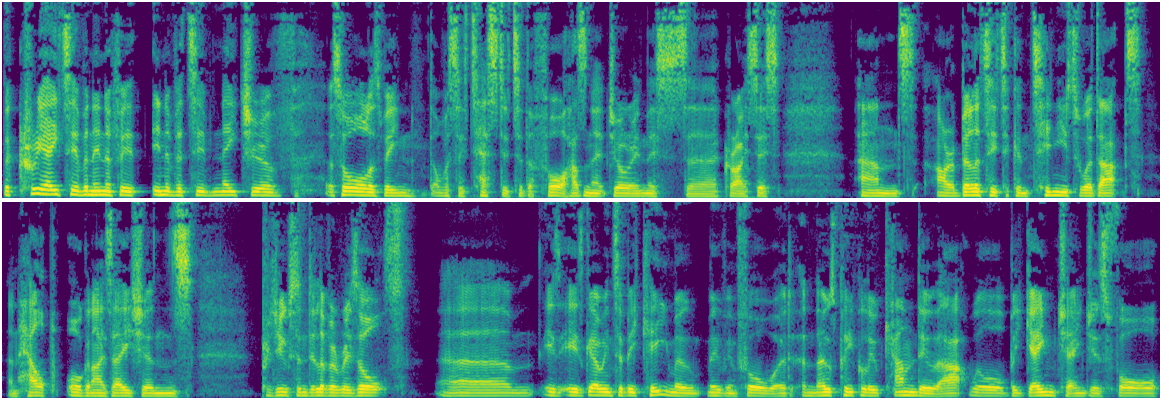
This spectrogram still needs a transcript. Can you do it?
the creative and innovative nature of us all has been obviously tested to the fore, hasn't it, during this uh, crisis? And our ability to continue to adapt and help organizations produce and deliver results um, is is going to be key mo- moving forward. And those people who can do that will be game changers for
